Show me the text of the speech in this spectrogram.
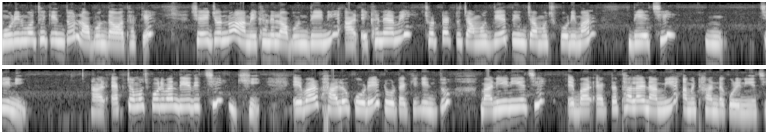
মুড়ির মধ্যে কিন্তু লবণ দেওয়া থাকে। সেই জন্য আমি এখানে লবণ দিইনি, আর এখানে আমি ছোট্ট একটা চামচ দিয়ে তিন চামচ পরিমাণ দিয়েছি চিনি। আর এক চামচ পরিমাণ দিয়ে দিচ্ছি ঘি। এবার ভালো করে ডোটাকে কিন্তু বানিয়ে নিয়েছি। এবার একটা থালায় নামিয়ে আমি ঠান্ডা করে নিয়েছি।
